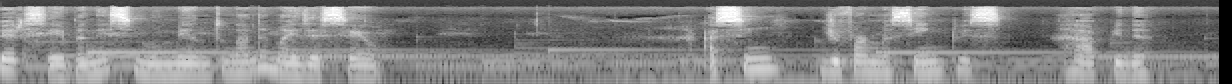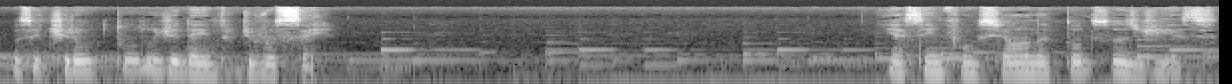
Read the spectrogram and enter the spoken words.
perceba, nesse momento nada mais é seu. Assim, de forma simples, rápida, você tirou tudo de dentro de você. E assim funciona todos os dias.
